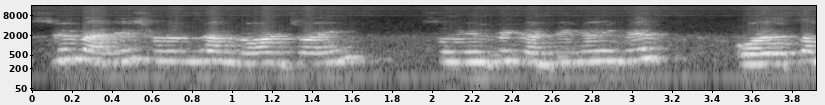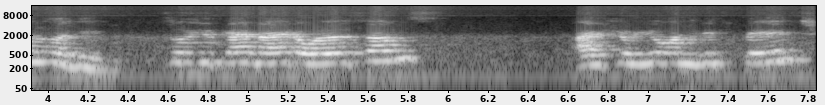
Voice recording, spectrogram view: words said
Still many students have not joined. So we'll be continuing with oral sums again. So you can write oral sums. I'll show you on which page.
